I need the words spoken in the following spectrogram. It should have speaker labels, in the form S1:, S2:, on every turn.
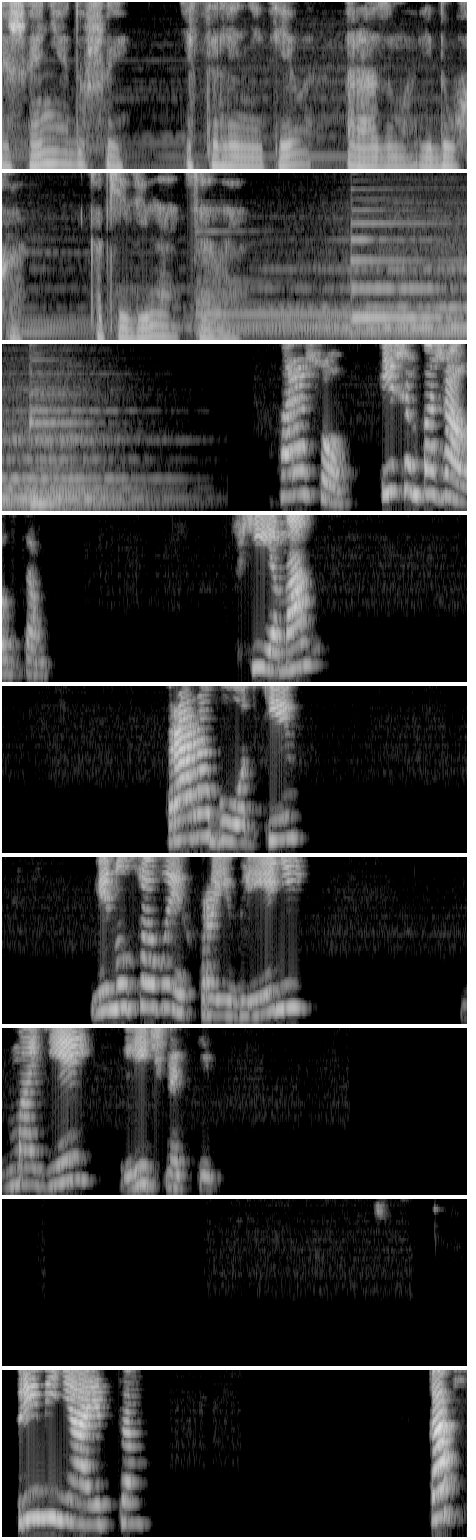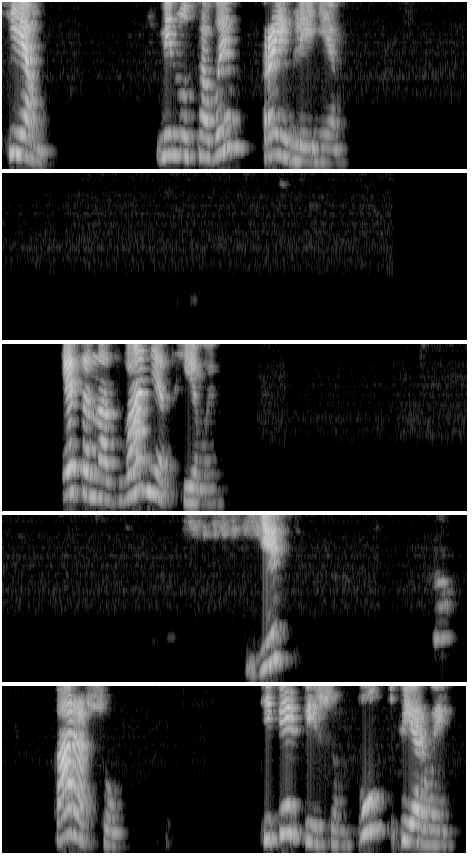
S1: решение души, исцеление тела, разума и духа, как единое целое.
S2: Хорошо. Пишем, пожалуйста. Схема проработки минусовых проявлений в моей личности. Применяется ко всем минусовым проявлениям. Это название схемы. Есть? Хорошо. Теперь пишем пункт первый.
